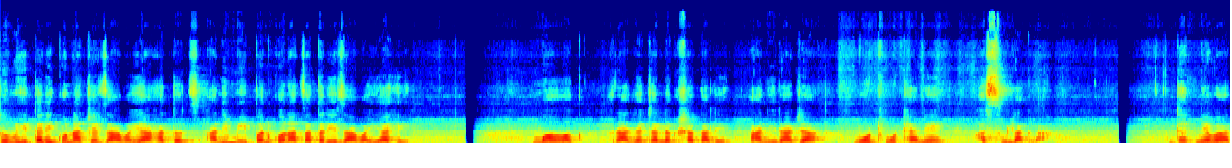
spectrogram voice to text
तुम्ही तरी कुणाचे जावाई आहातच आणि मी पण कोणाचा तरी जावाई आहे. मग राजाच्या लक्षात आले आणि राजा मोठमोठ्याने हसू लागला. धन्यवाद.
